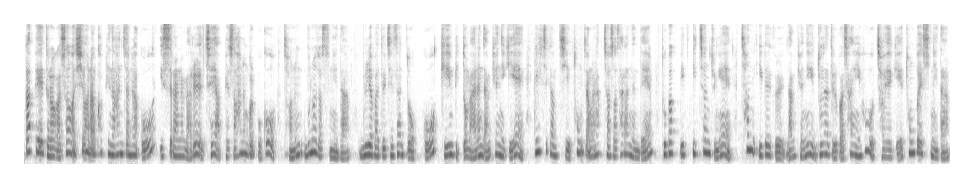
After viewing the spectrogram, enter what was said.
카페에 들어가서 시원한 커피나 한잔하고 있으라는 말을 제 앞에서 하는 걸 보고 저는 무너졌습니다. 물려받을 재산도 없고 개인 빚도 많은 남편이기에 일찌감치 통장을 합쳐서 살았는데 도박빚 2천 중에 1,200을 남편이 누나들과 상의 후 저에게 통보했습니다.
